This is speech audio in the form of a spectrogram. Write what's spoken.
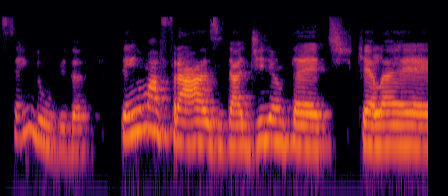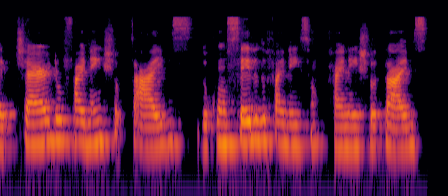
Sem dúvida. Tem uma frase da Gillian Tett, que ela é chair do Financial Times, do conselho do Financial, Financial Times,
